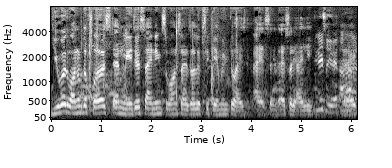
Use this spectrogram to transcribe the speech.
you were one of the first and major signings once Aizawl FC came into I, I, uh, sorry, I League, right?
